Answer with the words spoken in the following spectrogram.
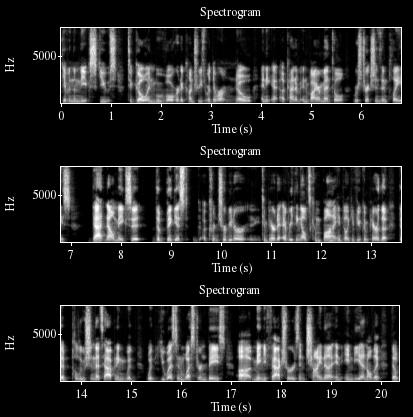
given them the excuse to go and move over to countries where there are no any a kind of environmental restrictions in place that now makes it the biggest uh, contributor compared to everything else combined. Like if you compare the the pollution that's happening with with U.S. and Western based uh, manufacturers in China and India, and all the the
